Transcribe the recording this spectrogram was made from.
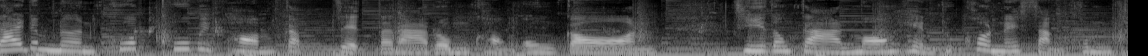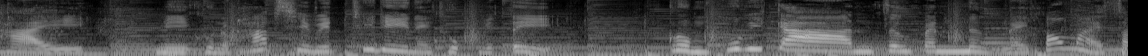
ได้ดำเนินควบคู่ไปพร้อมกับเจตนารมณ์ขององค์กร ที่ต้องการมองเห็นทุกคนในสังคมไทย มีคุณภาพชีวิตที่ดีในทุกมิติ กลุ่มผู้พิการจึงเป็นหนึ่งในเป้าหมายส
